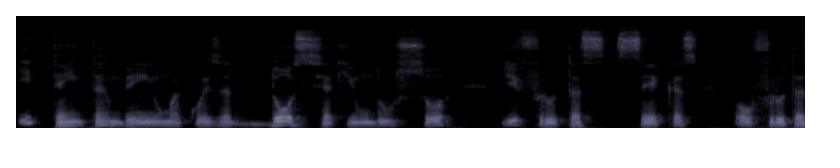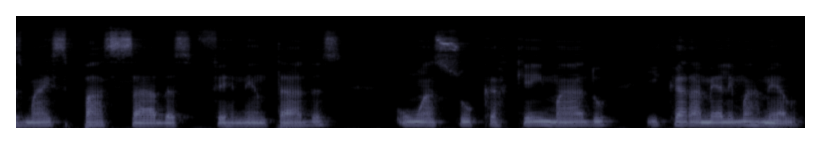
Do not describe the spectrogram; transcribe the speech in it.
e tem também uma coisa doce aqui, um dulçor de frutas secas ou frutas mais passadas, fermentadas, um açúcar queimado e caramelo e marmelo.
